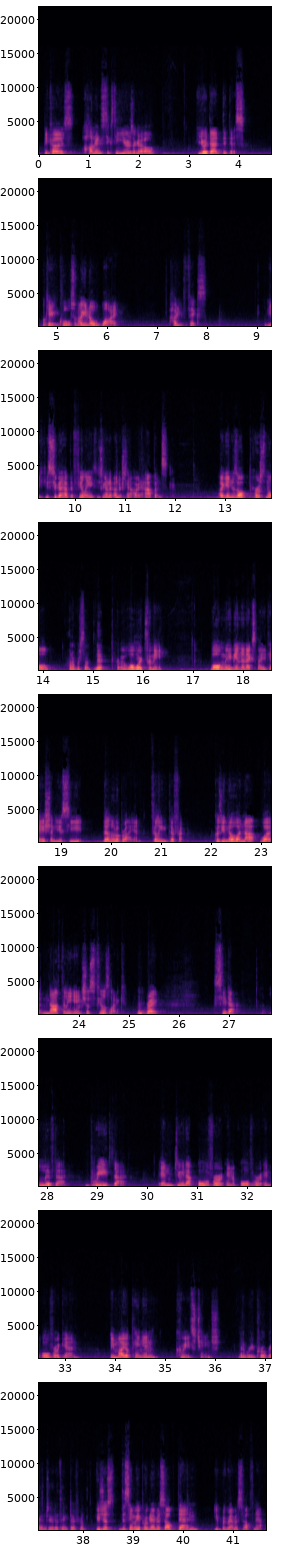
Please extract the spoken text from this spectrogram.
because 160 years ago, your dad did this. Okay, cool. So now you know why. How do you fix? You, you're still going to have the feeling, you're still going to understand how it happens. Again, this is all personal 100%. Yeah. what worked for me. Well, maybe in the next meditation, you see that little Brian feeling different because you know what not what not feeling anxious feels like, mm-hmm. right? See that, live that, breathe that, and doing that over and over and over again, in my opinion, creates change. And reprograms you to think different. You just the same way you program yourself then, you program yourself now.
